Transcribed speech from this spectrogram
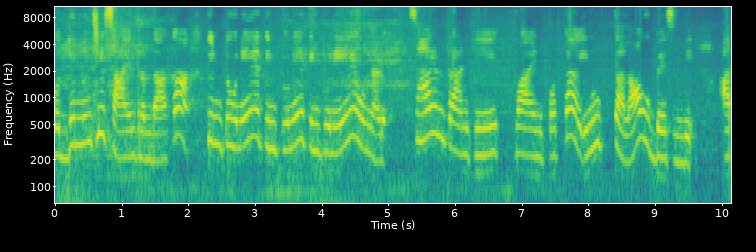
పొద్దున్నుంచి సాయంత్రం దాకా తింటూనే తింటూనే తింటూనే ఉన్నాడు. సాయంత్రానికి వాని పొట్ట ఇంతలా ఉబ్బేసింది. ఆ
